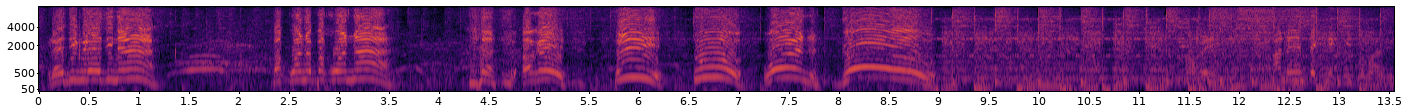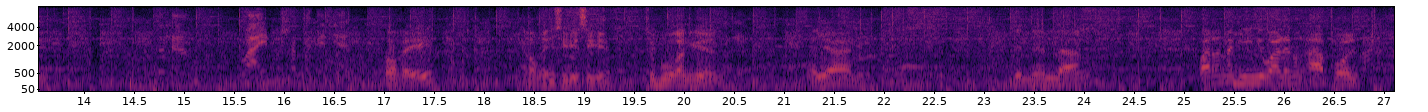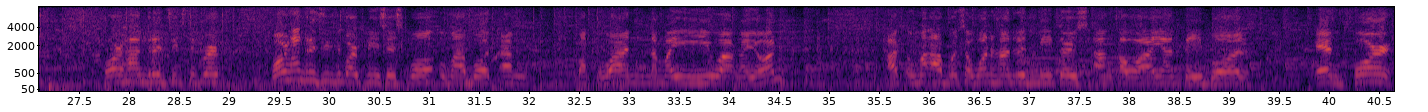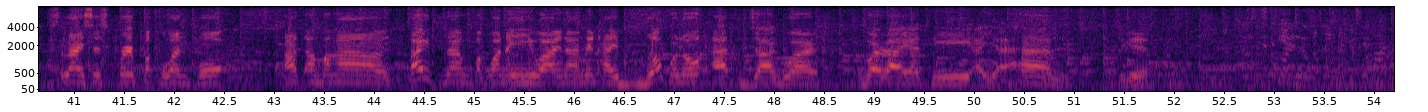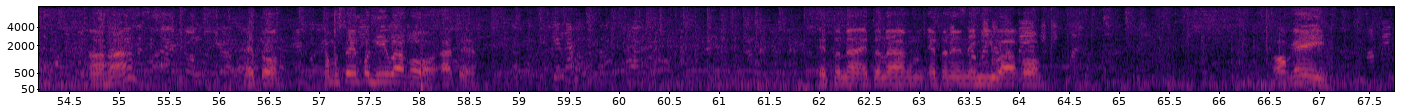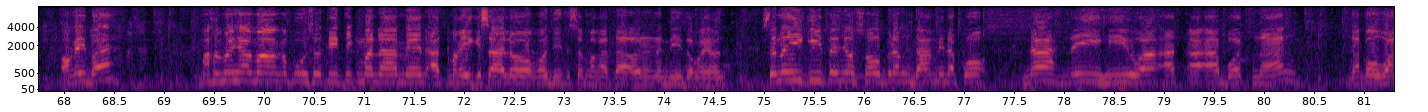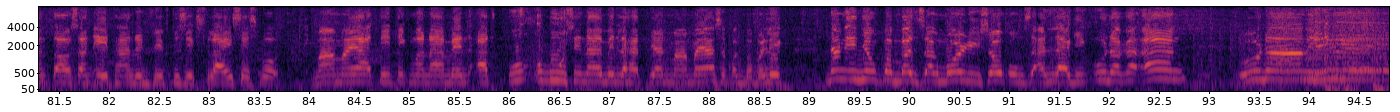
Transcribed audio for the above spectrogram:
Ready ready na! Pakwan na pakwan na! okay, 3, 2, 1, go! Ano yung technique dito, Mami? Ito lang, kuhain mo siya pag ganyan. Okay. Okay, sige, sige. Subukan ko yan. Ayan. Ganyan lang. Parang naghihiwala ng apple. 464, 464 pieces po umabot ang pakwan na may hiwa ngayon. At umaabot sa 100 meters ang kawayan table. And 4 slices per pakwan po. At ang mga type ng pakwan na hihiwain namin ay Buffalo at Jaguar variety. Ayan. Sige. Aha. Eto. Kamusta yung paghiwa ko, ate? Ito na, ito na, ito na yung nahiwa ko. Okay. Okay ba? Mamaya mga kapuso, titikman namin at makikisalo ako dito sa mga tao na nandito ngayon. Sa nakikita nyo, sobrang dami na po na nahihiwa at aabot ng nako 1,856 slices po. Mamaya titikman namin at uubusin namin lahat yan mamaya sa pagbabalik ng inyong pambansang morning show kung saan laging una ka ang unang hirit!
